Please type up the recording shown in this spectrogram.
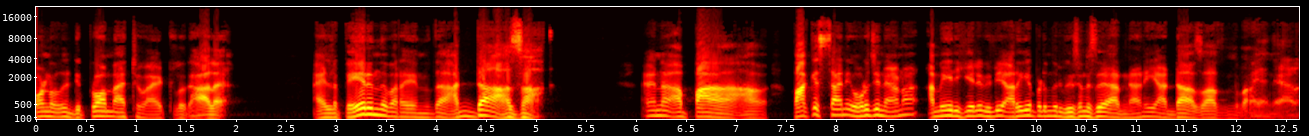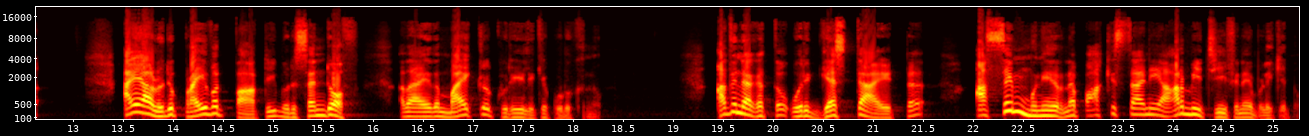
ഓണറും ഡിപ്ലോമാറ്റും ആയിട്ടുള്ള ഒരാൾ. അയാളുടെ പേരെന്ന് പറയുന്നത് അഡ്ഡ ആസാദ്. അങ്ങനെ പാകിസ്ഥാനി ഒറിജിനാണ് അമേരിക്കയിൽ വലിയ അറിയപ്പെടുന്ന ഒരു ബിസിനസ്സുകാരനാണ് ഈ അഡ്ഡ ആസാദ് എന്ന് പറയുന്ന അയാൾ അയാൾ ഒരു പ്രൈവറ്റ് പാർട്ടി ഒരു സെൻഡ് ഓഫ് അതായത് മൈക്കിൾ കുരിയിലേക്ക് കൊടുക്കുന്നു. അതിനകത്ത് ഒരു ഗസ്റ്റായിട്ട് അസിം മുനീറിനെ പാകിസ്ഥാനി ആർമി ചീഫിനെ വിളിക്കുന്നു.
